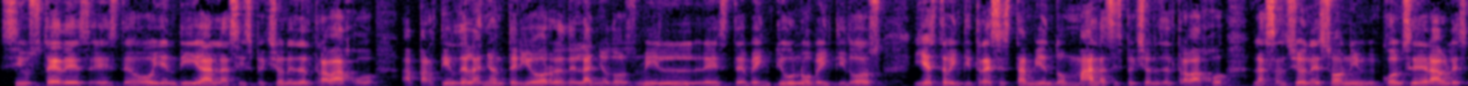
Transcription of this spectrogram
si ustedes este, hoy en día las inspecciones del trabajo a partir del año anterior, del año 2021, 22 y este 23 están viendo malas inspecciones del trabajo, las sanciones son considerables,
